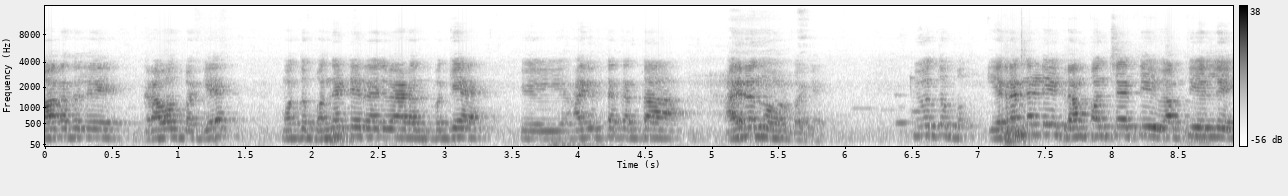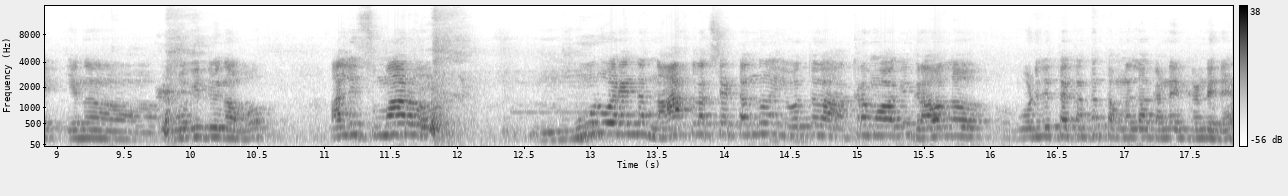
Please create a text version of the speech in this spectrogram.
ಭಾಗದಲ್ಲಿ ಗ್ರಾವಲ್ ಬಗ್ಗೆ ಮತ್ತು ಬನ್ನಟ್ಟಿ ರೈಲ್ವೆ ಆಡೋದ್ ಬಗ್ಗೆ ಆಗಿರ್ತಕ್ಕಂಥ ಐರನ್ ಅವ್ರ ಬಗ್ಗೆ. ಇವತ್ತು ಎರ್ರನಹಳ್ಳಿ ಗ್ರಾಮ ಪಂಚಾಯತಿ ವ್ಯಾಪ್ತಿಯಲ್ಲಿ ಏನು ಹೋಗಿದ್ವಿ ನಾವು. ಅಲ್ಲಿ ಸುಮಾರು ಮೂರುವರೆಯಿಂದ ನಾಲ್ಕು ಲಕ್ಷ ಟನ್ ಇವತ್ತು ಅಕ್ರಮವಾಗಿ ಗ್ರಾವಲ್ ಹೊಡೆದಿರ್ತಕ್ಕಂಥ ತಮ್ಮೆಲ್ಲ ಕಣ್ಣ ಕಂಡಿದೆ.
